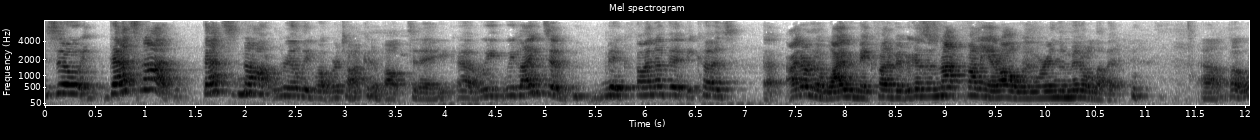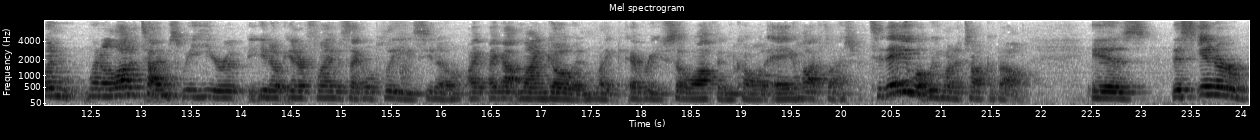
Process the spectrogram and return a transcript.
So that's not that's not really what we're talking about today. Uh, we we like to make fun of it because uh, I don't know why we make fun of it because it's not funny at all when we're in the middle of it. Uh, but when when a lot of times we hear you know inner flame, it's like oh please you know I, I got mine going like every so often called a hot flash. But today what we want to talk about is this inner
